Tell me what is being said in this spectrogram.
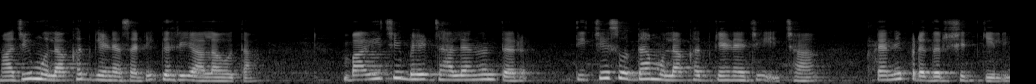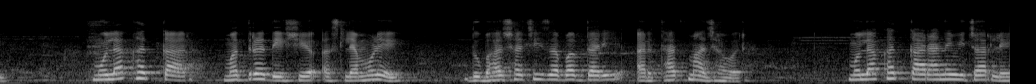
माझी मुलाखत घेण्यासाठी घरी आला होता. बाईची भेट झाल्यानंतर तिचीसुद्धा मुलाखत घेण्याची इच्छा त्याने प्रदर्शित केली. मुलाखतकार मद्रदेशीय असल्यामुळे दुभाषाची जबाबदारी अर्थात माझ्यावर. मुलाखतकाराने विचारले,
